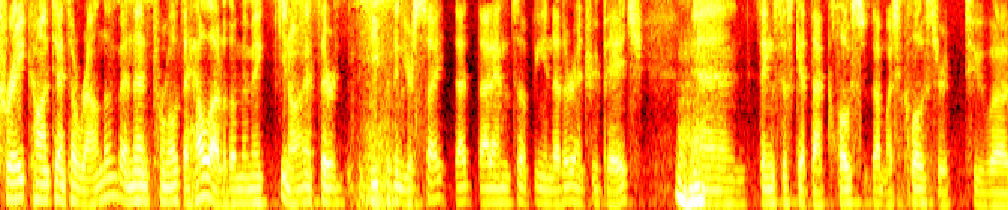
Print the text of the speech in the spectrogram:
create content around them and then promote the hell out of them and make you know if they're deep within your site that that ends up being another entry page mm-hmm. and things just get that close that much closer to uh,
